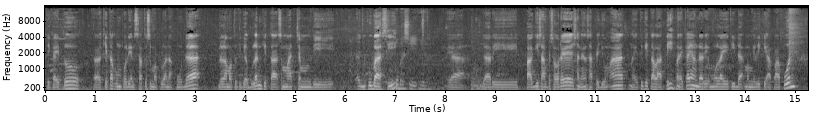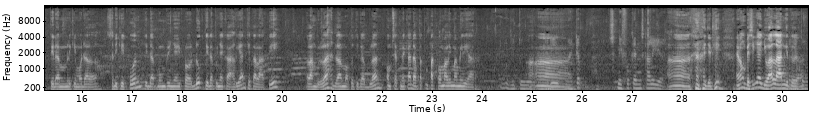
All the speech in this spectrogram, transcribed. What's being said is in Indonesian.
Ketika itu uh, kita kumpulin 150 anak muda dalam waktu tiga bulan kita semacam di inkubasi Inkubasi, iya. ya dari pagi sampai sore Senin sampai Jumat nah itu kita latih mereka yang dari mulai tidak memiliki apa pun tidak memiliki modal sedikit pun tidak mempunyai produk tidak punya keahlian kita latih Alhamdulillah dalam waktu tiga bulan omset mereka dapat 4,5 miliar Oh gitu. Ah. Jadi naiknya signifikan sekali ya. Ah, jadi emang basicnya jualan gitu ya Gitu.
